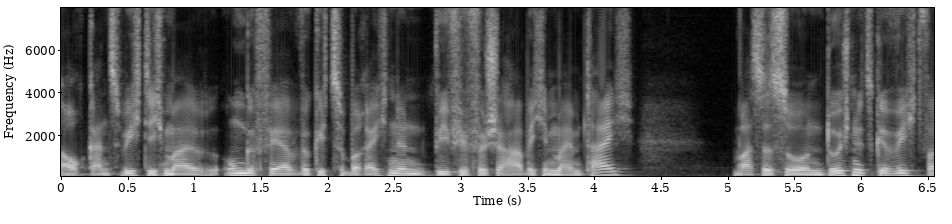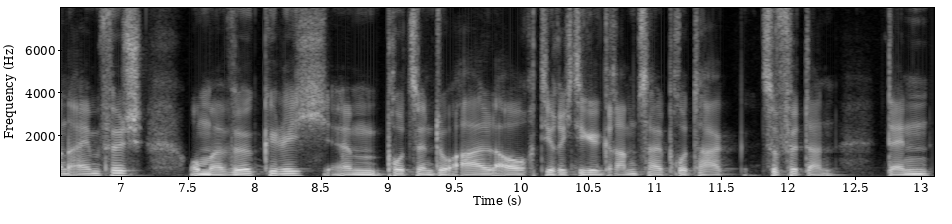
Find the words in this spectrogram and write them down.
auch ganz wichtig, mal ungefähr wirklich zu berechnen, wie viele Fische habe ich in meinem Teich was ist so ein Durchschnittsgewicht von einem Fisch, um mal wirklich ähm, prozentual auch die richtige Grammzahl pro Tag zu füttern. Denn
